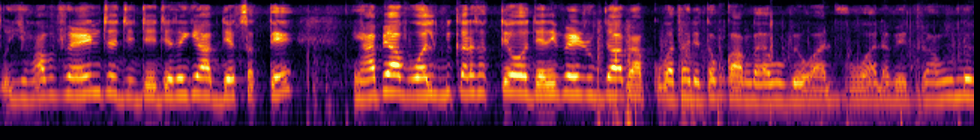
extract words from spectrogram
तो यहाँ पे फ्रेंड्स जैसे कि आप देख सकते हैं यहाँ पे आप वॉल भी कर सकते हो जैसे फ्रेंड रुक जाओ मैं आपको बता देता हूँ कहाँ गया वो वाल वो वाला बैकग्राउंड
